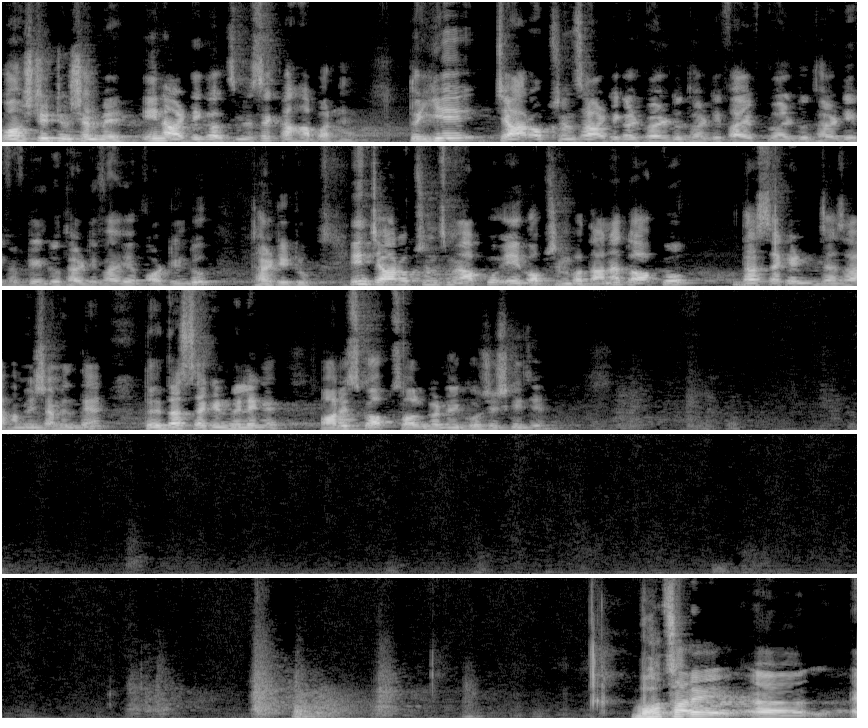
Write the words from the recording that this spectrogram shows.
कॉन्स्टिट्यूशन में इन आर्टिकल्स में से कहाँ पर है? तो ये चार ऑप्शन है आर्टिकल 12 टू 35, 12 टू 30, 15 टू 35 या 14 टू 32 इन चार ऑप्शंस में आपको एक ऑप्शन बताना तो आपको 10 सेकंड जैसा हमेशा मिलते हैं तो ये 10 सेकंड मिलेंगे और इसको आप सॉल्व करने की कोशिश कीजिए। बहुत सारे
